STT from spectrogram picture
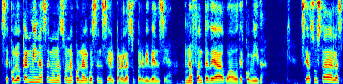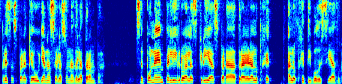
Se colocan minas en una zona con algo esencial para la supervivencia, una fuente de agua o de comida. Se asusta a las presas para que huyan hacia la zona de la trampa. Se pone en peligro a las crías para atraer al, al objetivo deseado,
